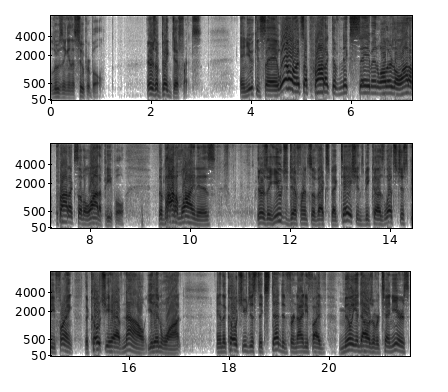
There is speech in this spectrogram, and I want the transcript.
losing in the Super Bowl. There's a big difference. And you could say, well, it's a product of Nick Saban. Well, there's a lot of products of a lot of people. The bottom line is there's a huge difference of expectations because let's just be frank, the coach you have now, you didn't want and the coach you just extended for $95 million over 10 years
